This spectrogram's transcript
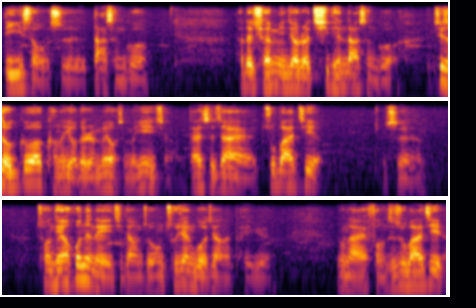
第一首是《大圣歌》，它的全名叫做《齐天大圣歌》。这首歌可能有的人没有什么印象，但是在猪八戒就是闯天婚的那一集当中出现过这样的配乐，用来讽刺猪八戒，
